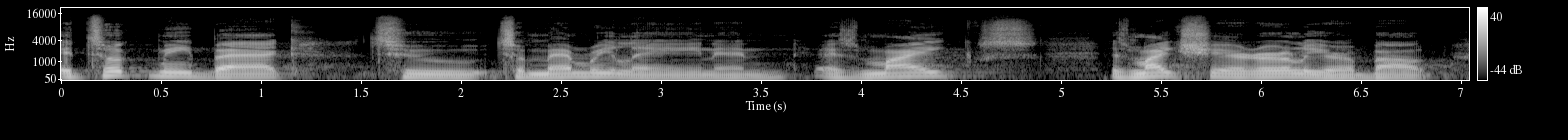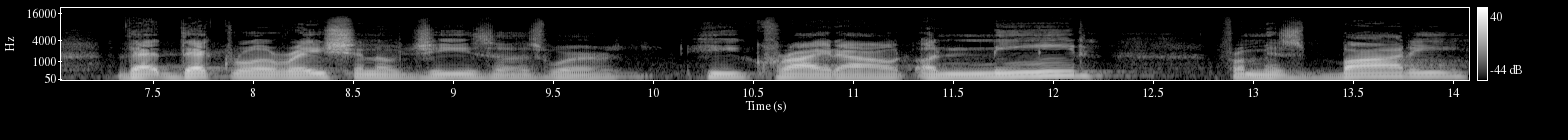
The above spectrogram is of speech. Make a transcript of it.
it took me back to, to memory lane, and as Mike's as Mike shared earlier about that declaration of Jesus where he cried out a need from his body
